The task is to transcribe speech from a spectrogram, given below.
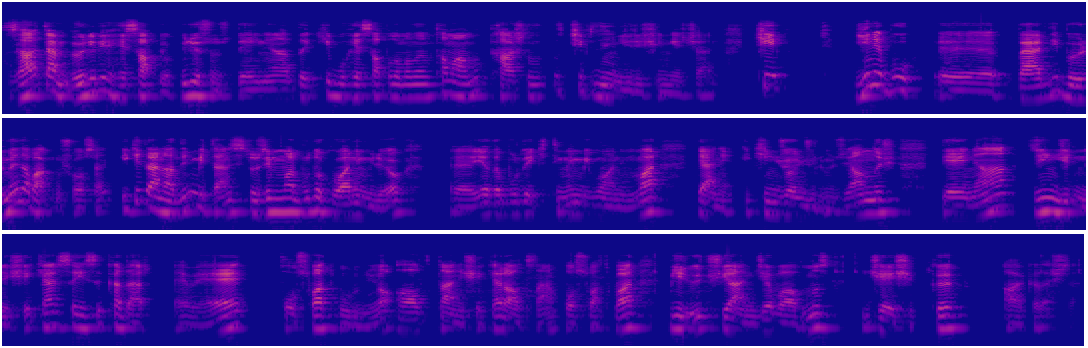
Zaten böyle bir hesap yok. Biliyorsunuz DNA'daki bu hesaplamaların tamamı karşılıklı çift zincir için geçerli. Ki Yine bu e, verdiği bölüme de bakmış olsak iki tane adenin bir tane sitozin var. Burada guanin bile yok. Ya da burada iki timin bir guanin var. Yani ikinci öncülümüz yanlış. DNA zincirinde şeker sayısı kadar evet fosfat bulunuyor. 6 tane şeker 6 tane fosfat var. 1 3 yani cevabımız C şıkkı arkadaşlar.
